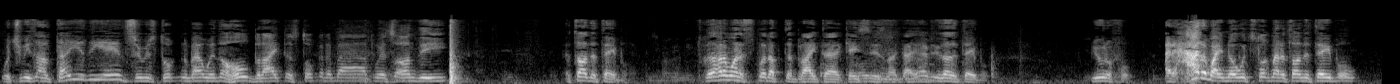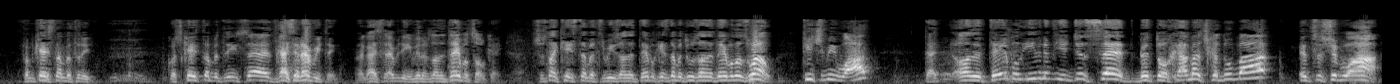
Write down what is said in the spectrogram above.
Which means I'll tell you the answer is talking about where the whole Braita is talking about, where it's on the, it's on the table. Because I don't want to split up the Braita uh, cases like that. Everything's on the table. Beautiful. And how do I know it's talking about it's on the table? From case number three. Because case number three says, the guy said everything. The guy said everything, even if it's on the table, it's okay. It's just like case number three is on the table, case number two is on the table as well. Teach me what? That on the table, even if you just said, it's a Shibu'ah.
